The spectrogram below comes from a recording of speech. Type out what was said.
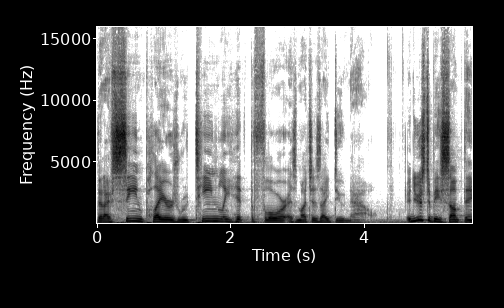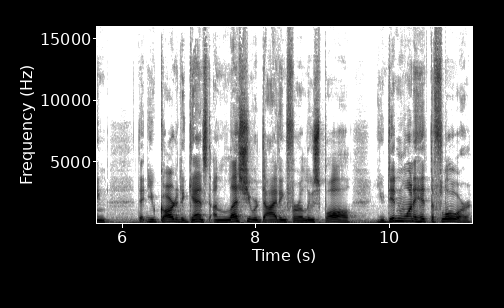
that I've seen players routinely hit the floor as much as I do now. It used to be something that you guarded against unless you were diving for a loose ball. You didn't want to hit the floor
